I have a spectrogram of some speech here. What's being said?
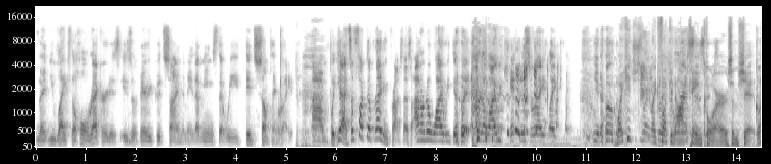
that you liked the whole record is is a very good sign to me. That means that we did something right. Um, but yeah, it's a fucked up writing process. I don't know why we do it. I don't know why we can't just write like, you know, why can't you just write like fucking Octane Core or some shit?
